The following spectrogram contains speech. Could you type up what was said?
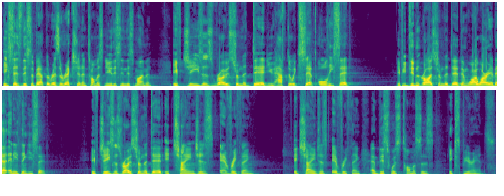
he says this about the resurrection, and Thomas knew this in this moment. If Jesus rose from the dead, you have to accept all he said. If he didn't rise from the dead, then why worry about anything he said? If Jesus rose from the dead, it changes everything. It changes everything. And this was Thomas's experience.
